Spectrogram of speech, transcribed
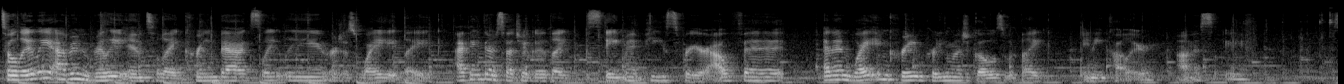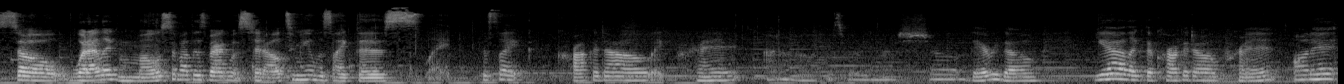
So lately I've been really into like cream bags lately or just white. Like I think they're such a good like statement piece for your outfit. And then white and cream pretty much goes with like any color, honestly. So what I like most about this bag, what stood out to me was like this, like this like crocodile like print. I don't know if it's really gonna show. There we go. Yeah, like the crocodile print on it.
